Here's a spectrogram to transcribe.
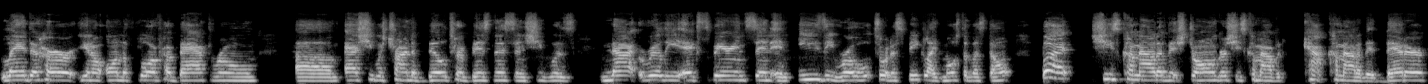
landed her, you know, on the floor of her bathroom um, as she was trying to build her business and she was not really experiencing an easy road, so to speak, like most of us don't. But she's come out of it stronger. She's come out of it, come out of it better.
